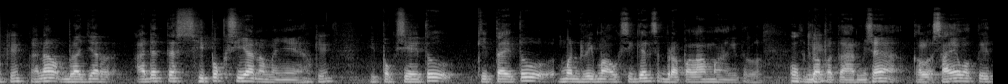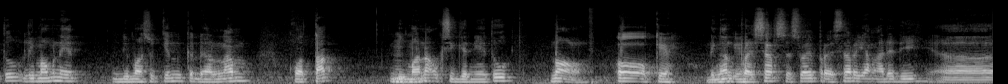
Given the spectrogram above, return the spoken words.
Oke. Karena belajar ada tes hipoksia namanya ya. Oke. Hipoksia itu kita itu menerima oksigen seberapa lama gitu loh. Oke. Seberapa tahan. Misalnya kalau saya waktu itu 5 menit dimasukin ke dalam kotak di mana oksigennya itu nol Oh, oke. dengan Oke. pressure sesuai pressure yang ada di eh,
